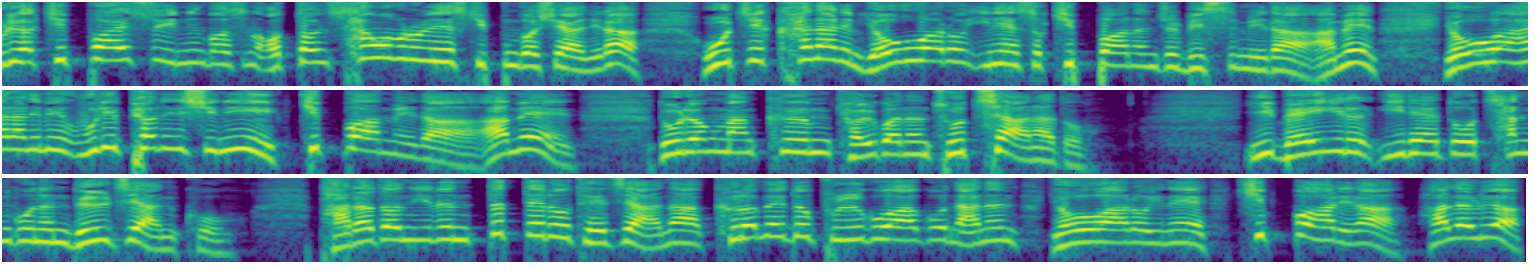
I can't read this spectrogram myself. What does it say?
우리가 기뻐할 수 있는 것은 어떤 상황으로 인해서 기쁜 것이 아니라 오직 하나님 여호와로 인해서 기뻐하는 줄 믿습니다. 아멘. 여호와 하나님이 우리 편이시니 기뻐합니다. 아멘. 노력만큼 결과는 좋지 않아도 이 매일 일해도 잔고는 늘지 않고 바라던 일은 뜻대로 되지 않아 그럼에도 불구하고 나는 여호와로 인해 기뻐하리라. 할렐루야.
